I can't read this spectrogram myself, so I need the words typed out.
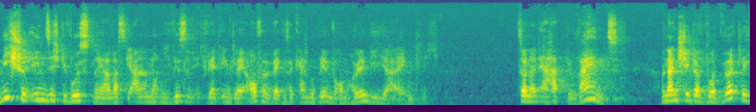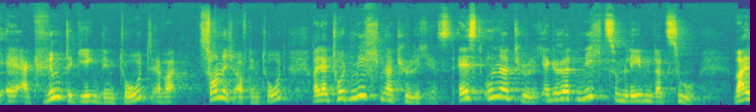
nicht schon in sich gewusst, naja, was die anderen noch nicht wissen, ich werde ihn gleich auferwecken, ist ja kein Problem, warum heulen die hier eigentlich? Sondern er hat geweint. Und dann steht dort wortwörtlich, er ergrimmte gegen den Tod, er war zornig auf den Tod, weil der Tod nicht natürlich ist. Er ist unnatürlich, er gehört nicht zum Leben dazu. Weil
